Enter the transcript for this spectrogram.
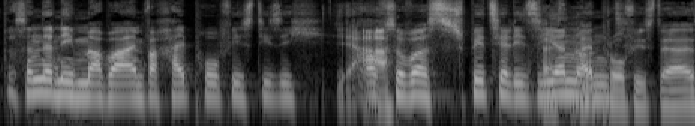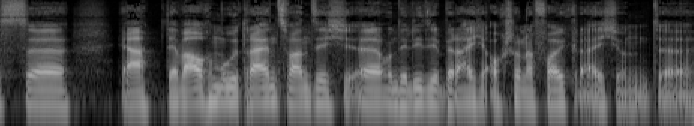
Das sind dann eben aber einfach Halbprofis, die sich Ja. auf sowas Das heißt, spezialisieren. und Profis, der ist, äh, ja, der war auch im U23 äh, und Elite-Bereich auch schon erfolgreich und äh,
